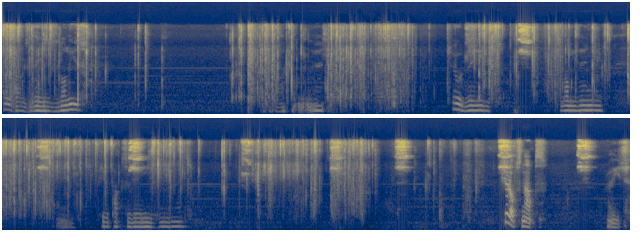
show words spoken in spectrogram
Four bags of these lollies. Two of these lolly things. A few packs of these minions. Shut up, Snaps. Right.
